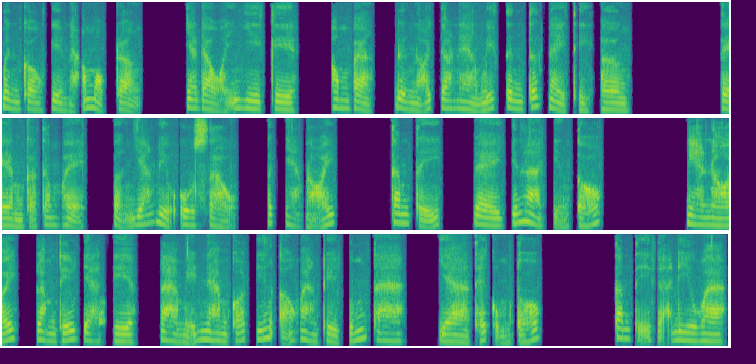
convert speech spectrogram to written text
mình còn phiền não một trận. Nhà đầu hãy nhi kia, ông bạn đừng nói cho nàng biết tin tức này thì hơn. Xem cả tâm huệ vẫn dáng điều u sầu, thất nhàng nói. Tâm tỷ đây chính là chuyện tốt. Nghe nói lâm thiếu gia kia là Mỹ Nam có tiếng ở Hoàng Triều chúng ta và thế cũng tốt. Tâm tỷ gã đi qua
